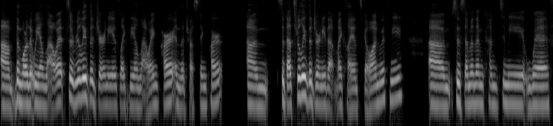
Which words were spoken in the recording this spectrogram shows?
Um, the more that we allow it. So, really, the journey is like the allowing part and the trusting part. Um, so, that's really the journey that my clients go on with me. Um, so, some of them come to me with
